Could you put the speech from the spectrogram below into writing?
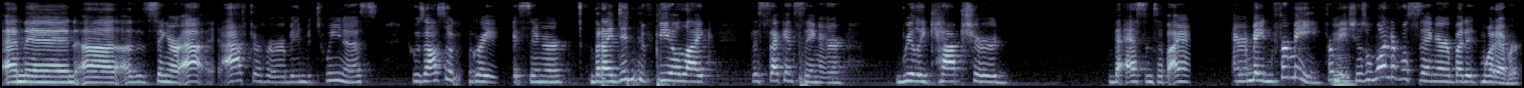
And then uh, the singer a- after her, in between us, who's also a great singer. But I didn't feel like the second singer really captured the essence of Iron Iron Maiden for me. For me, mm. she was a wonderful singer, but it whatever.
